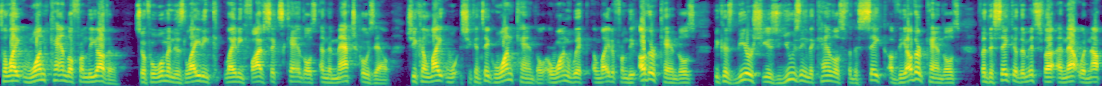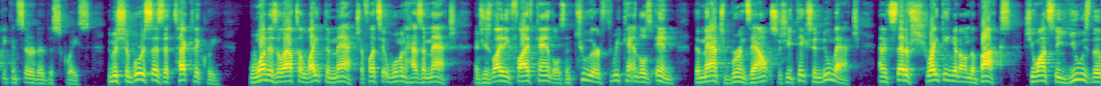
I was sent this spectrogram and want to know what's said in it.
To light one candle from the other. So if a woman is lighting, lighting five, six candles and the match goes out, she can light, she can take one candle or one wick and light it from the other candles because there she is using the candles for the sake of the other candles, for the sake of the mitzvah, and that would not be considered a disgrace. The Mishnah Berurah says that technically, one is allowed to light the match. If let's say a woman has a match and she's lighting five candles and two or three candles in, the match burns out, so she takes a new match and instead of striking it on the box, she wants to use the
